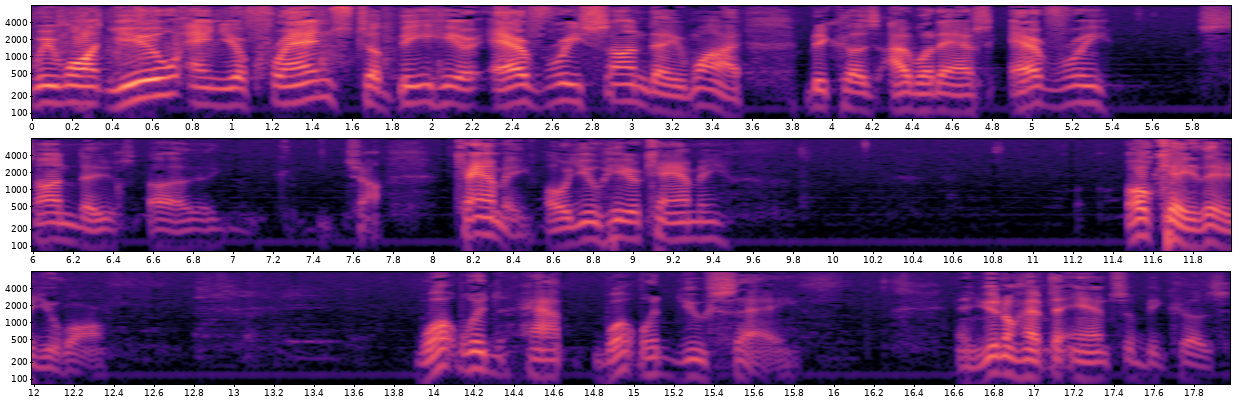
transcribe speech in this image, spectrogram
We want you and your friends to be here every Sunday. Why? Because I would ask every Sunday, uh, Cammy, are you here, Cammy? Okay, there you are. What would hap- What would you say? And you don't have to answer because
